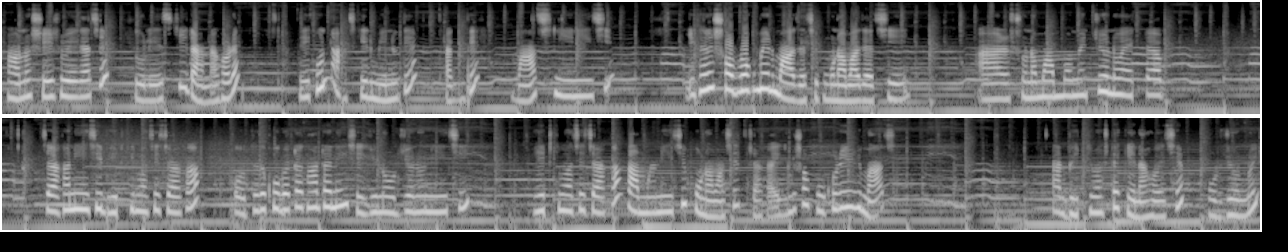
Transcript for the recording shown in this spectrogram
খাওয়ানো শেষ হয়ে গেছে, চলে এসেছি রান্নাঘরে। দেখুন, আজকের মেনুতে থাকবে মাছ নিয়ে নিয়েছি। এখানে সব রকমের মাছ আছে, পোনা মাছ আছে, আর সোনা মাম্মামের জন্য একটা চাকা নিয়েছি, ভেটকি মাছের চাকা। ওতে তো খুব একটা কাঁটা নেই, সেই জন্য ওর জন্য নিয়েছি ভেটকি মাছের চাকা, আমরা নিয়েছি পোনা মাছের চাকা। এগুলো সব পুকুরেরই মাছ। আর ভেটকি মাছটা কেনা হয়েছে ওর জন্যই।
